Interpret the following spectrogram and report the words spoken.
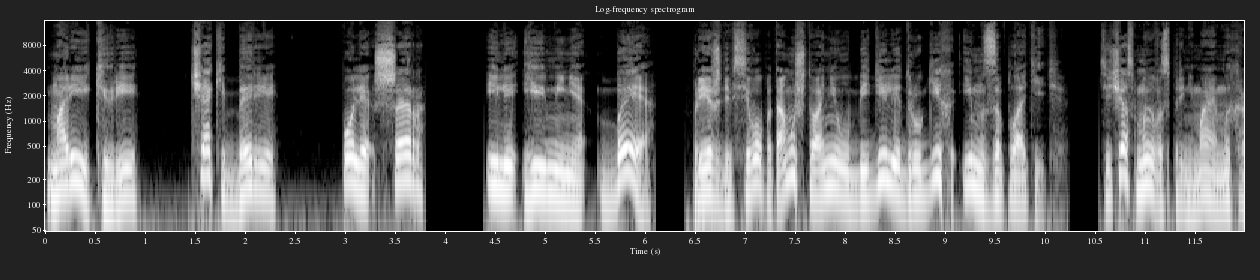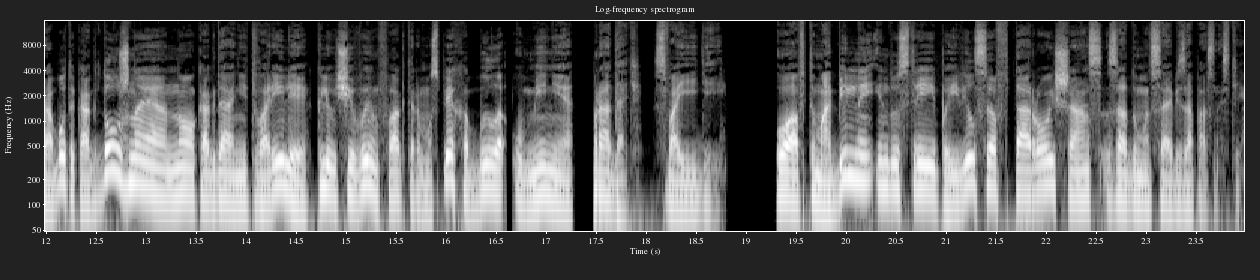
Марии Кюри, Чаки Берри, Поле Шер или Юмине Б. прежде всего потому, что они убедили других им заплатить. Сейчас мы воспринимаем их работы как должное, но когда они творили, ключевым фактором успеха было умение продать свои идеи. У автомобильной индустрии появился второй шанс задуматься о безопасности.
